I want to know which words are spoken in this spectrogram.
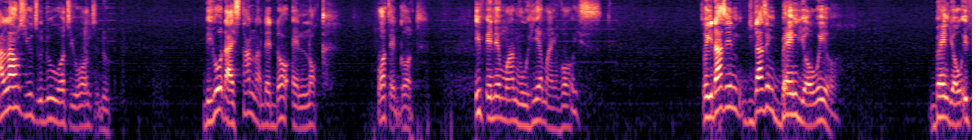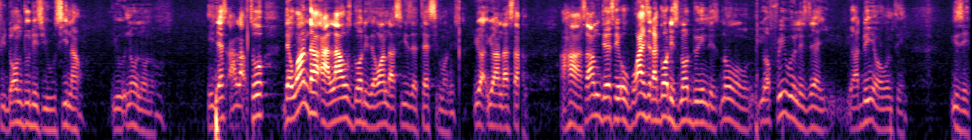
allows you to do what you want to do. Behold, I stand at the door and knock. What a God. If anyone will hear my voice. So he doesn't, he doesn't bend your will. Bend your if you don't do this, you will see now. You no no no. He just allows. So the one that allows God is the one that sees the testimonies. You, you understand? Uh-huh. Some just say, oh, why is it that God is not doing this? No, your free will is there. You, you are doing your own thing. See?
